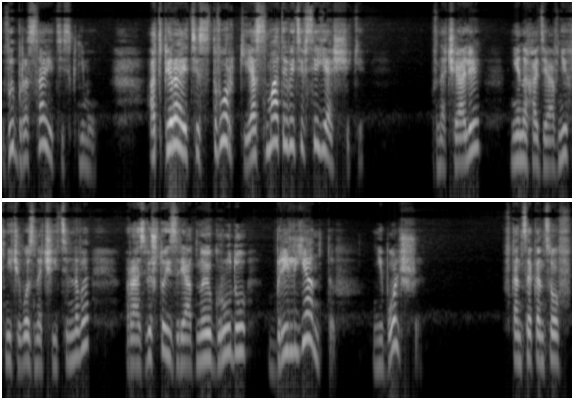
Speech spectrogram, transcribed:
вы бросаетесь к нему, отпираете створки и осматриваете все ящики. Вначале, не находя в них ничего значительного, разве что изрядную груду бриллиантов, не больше. В конце концов,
